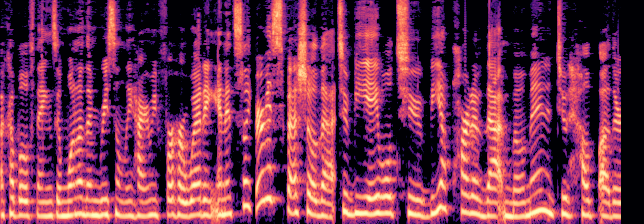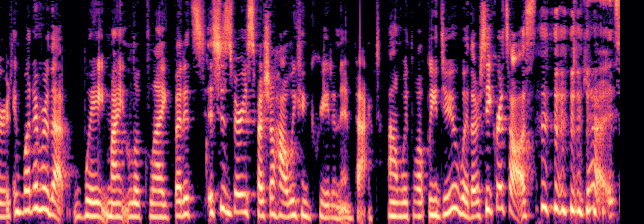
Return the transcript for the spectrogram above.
a couple of things. And one of them recently hired me for her wedding. And it's like very special that to be able to be a part of that moment and to help others in whatever that way might look like. But it's, it's just very special how we can create an impact um, with what we do with our secret sauce. yeah, it's,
